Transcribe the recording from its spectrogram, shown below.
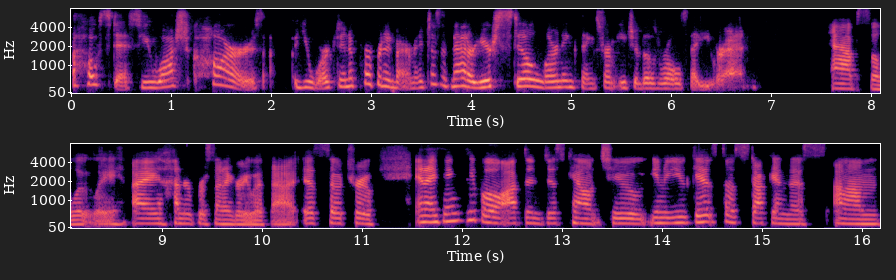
a hostess, you washed cars, you worked in a corporate environment, it doesn't matter. You're still learning things from each of those roles that you were in. Absolutely. I 100% agree with that. It's so true. And I think people often discount too, you know, you get so stuck in this um,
